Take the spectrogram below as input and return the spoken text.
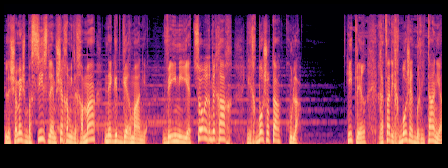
לשמש בסיס להמשך המלחמה נגד גרמניה, ואם יהיה צורך בכך, לכבוש אותה כולה. היטלר רצה לכבוש את בריטניה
